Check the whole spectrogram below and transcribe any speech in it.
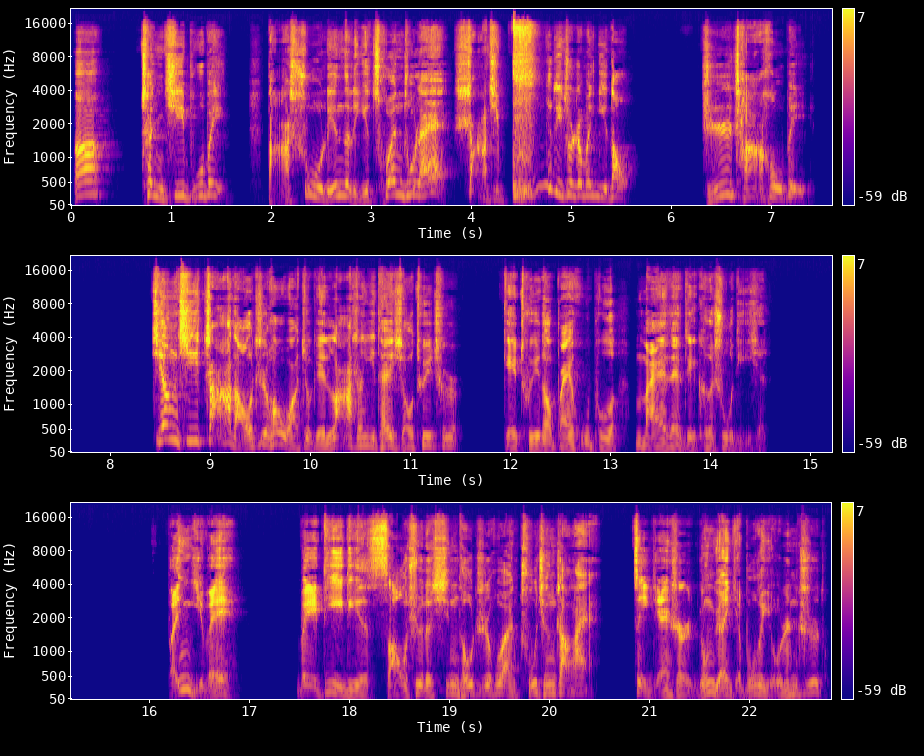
啊，趁其不备，打树林子里窜出来，上去噗的就这么一刀，直插后背，将其扎倒之后啊，就给拉上一台小推车，给推到白虎坡，埋在这棵树底下了。本以为。为弟弟扫去了心头之患，除情障碍，这件事永远也不会有人知道。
